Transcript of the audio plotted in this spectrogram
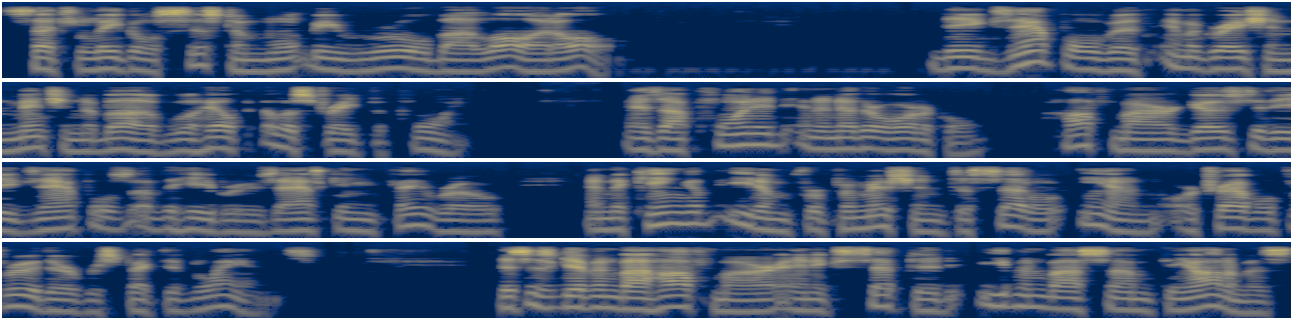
Such legal system won't be ruled by law at all. The example with immigration mentioned above will help illustrate the point. As I pointed in another article, Hoffmeier goes to the examples of the Hebrews asking Pharaoh and the king of Edom for permission to settle in or travel through their respective lands. This is given by Hoffmeier and accepted even by some theonomists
